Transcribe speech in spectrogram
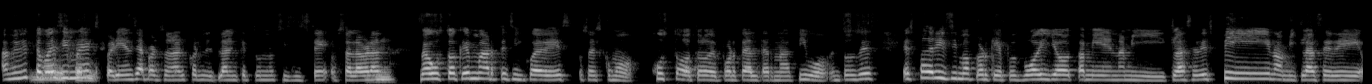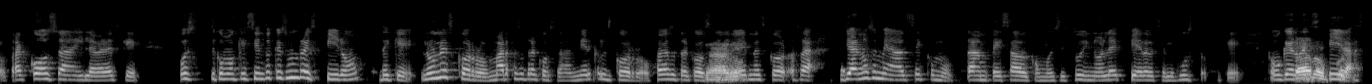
A mí te voy a decir mi experiencia personal con el plan que tú nos hiciste. O sea, la verdad, me gustó que martes y jueves, o sea, es como justo otro deporte alternativo. Entonces, es padrísimo porque pues voy yo también a mi clase de spin o a mi clase de otra cosa y la verdad es que pues como que siento que es un respiro de que lunes corro, martes otra cosa, miércoles corro, jueves otra cosa, viernes corro, o sea, ya no se me hace como tan pesado como dices tú y no le pierdes el gusto, porque como que respiras.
